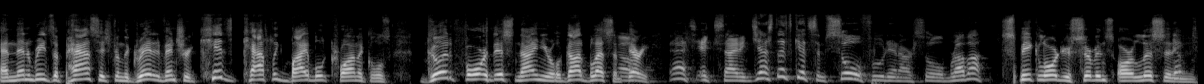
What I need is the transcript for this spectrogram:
and then reads a passage from the Great Adventure Kids Catholic Bible Chronicles. Good for this nine year old. God bless him, oh, Terry. That's exciting. Jess, let's get some soul food in our soul, brother. Speak, Lord, your servants are listening.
